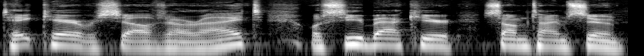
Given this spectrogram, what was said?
take care of yourselves, all right? We'll see you back here sometime soon.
